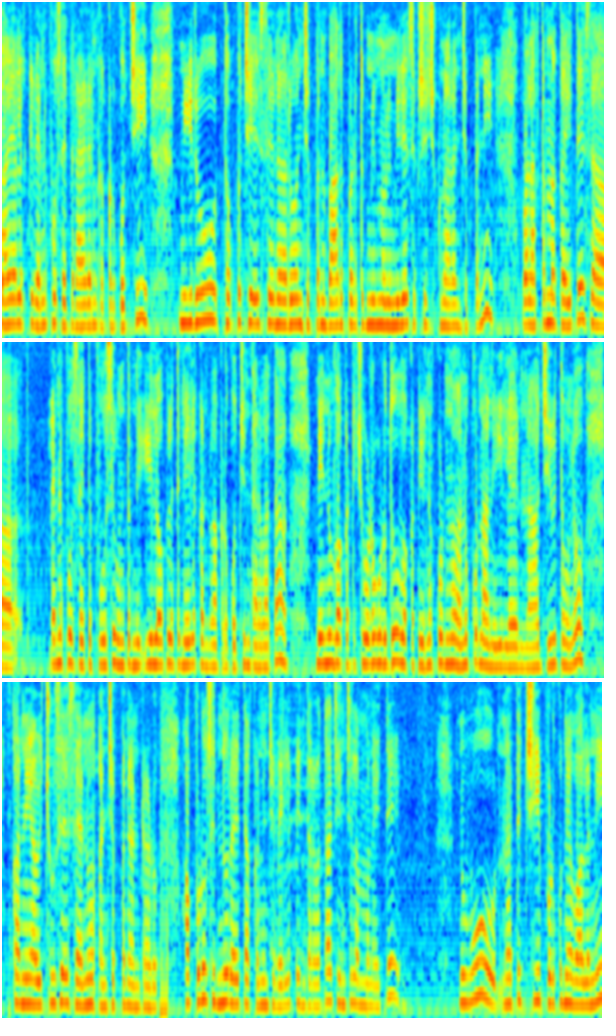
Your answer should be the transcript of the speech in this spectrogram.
గాయాలకి వెనపూస అయితే రాయడానికి అక్కడికి వచ్చి మీరు తప్పు చేసి చేసినారు అని చెప్పని బాధపడుతూ మిమ్మల్ని మీరే శిక్షించుకున్నారని చెప్పని వాళ్ళ అత్తమ్మకి అయితే స- అయితే పూసి ఉంటుంది. ఈ లోపల అయితే నీలకంఠం అక్కడికి వచ్చిన తర్వాత నేను ఒకటి చూడకూడదు ఒకటి వినకూడను అనుకున్నాను ఈ లే- నా జీవితంలో. కానీ అవి చూసేశాను అని చెప్పని అంటాడు. అప్పుడు సింధూర్ అయితే అక్కడి నుంచి వెళ్ళిపోయిన తర్వాత చెంచలమ్మనైతే నువ్వు నటించి పడుకునే వాళ్ళని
